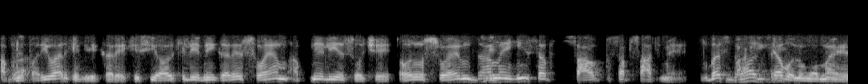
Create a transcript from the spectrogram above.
अपने परिवार के लिए करे किसी और के लिए नहीं करे स्वयं अपने लिए सोचे और वो स्वयंता में ही सब सब साथ में है। बस बाकी क्या बोलूँगा मैं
